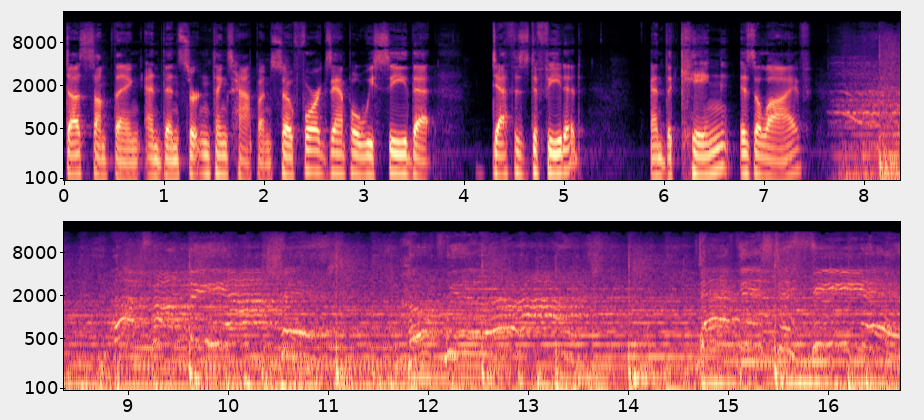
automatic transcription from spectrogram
does something and then certain things happen. So, for example, we see that death is defeated and the king is alive. Up from the ashes, hope will arise. Death is defeated,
